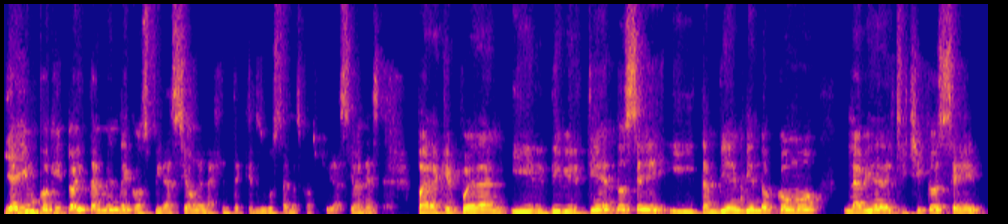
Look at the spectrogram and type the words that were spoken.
y hay un poquito ahí también de conspiración a la gente que les gustan las conspiraciones para que puedan ir divirtiéndose y también viendo cómo la vida del Chichico se,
